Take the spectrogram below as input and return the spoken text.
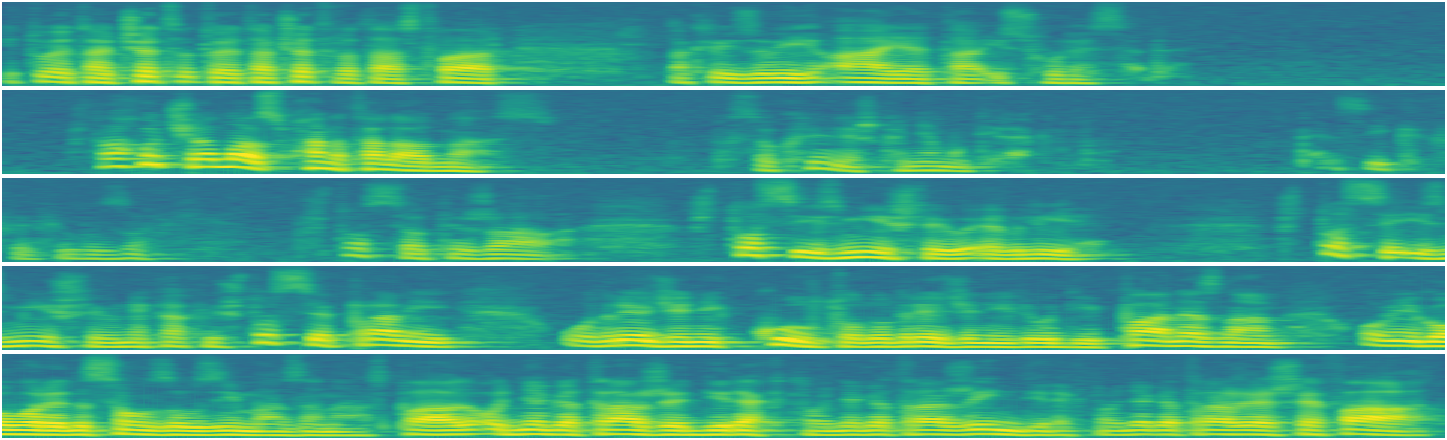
I to je ta četvrta, to je ta četvrta stvar, dakle iz ovih ajeta i sure sebe. Šta hoće Allah subhanahu wa ta'ala od nas? Se okreneš ka njemu direktno. Bez ikakve filozofije. Što se otežava? Što se izmišljaju evlije? Što se izmišljaju nekakvi? Što se pravi određeni kult od određenih ljudi? Pa ne znam, ovi govore da se on zauzima za nas. Pa od njega traže direktno, od njega traže indirektno, od njega traže šefat.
